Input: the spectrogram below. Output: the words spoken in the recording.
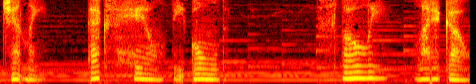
Gently exhale the old. Slowly let it go.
